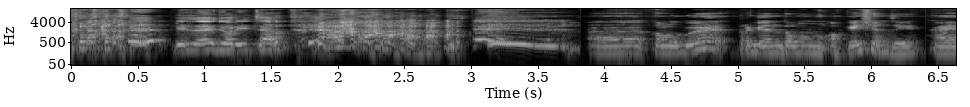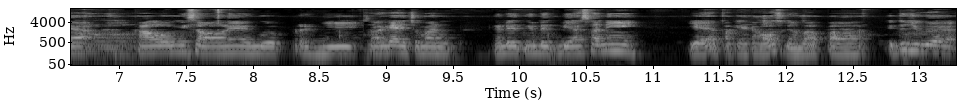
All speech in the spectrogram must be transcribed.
bisa aja Joe Richard. Eh, kalau gue tergantung occasion sih. Kayak Oh. kalau misalnya gue pergi, misalnya kayak cuman ngedate ngedate biasa nih, ya pakai kaos nggak apa-apa. Itu juga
